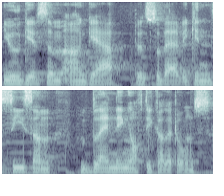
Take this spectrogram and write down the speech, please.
you will give some uh, gap to, so that we can see some blending of the color tones.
